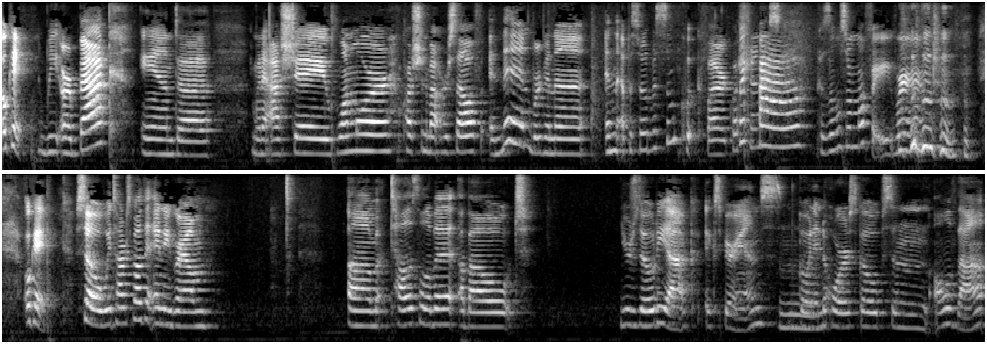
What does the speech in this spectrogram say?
Okay, we are back and uh, I'm gonna ask Shea one more question about herself, and then we're gonna end the episode with some quick fire questions because those are my favorite. okay, so we talked about the enneagram. Um, tell us a little bit about your zodiac experience, going into horoscopes and all of that.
